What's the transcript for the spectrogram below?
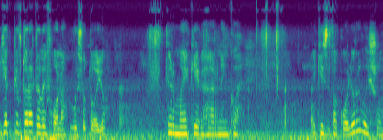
Як півтора телефона висотою. Кермик як гарненько. Якісь два кольори вийшло.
